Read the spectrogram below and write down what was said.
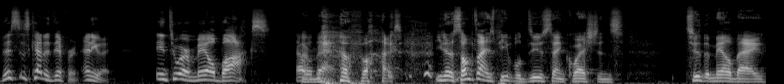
this is kind of different. Anyway, into our mailbox. How our mailbox. you know, sometimes people do send questions to the mailbag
